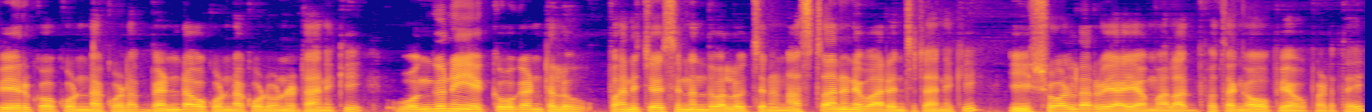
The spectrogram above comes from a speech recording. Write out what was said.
పేరుకోకుండా కూడా బెండ్ అవ్వకుండా కూడా ఉండటానికి వంగుని ఎక్కువ గంటలు పనిచేసినందువల్ల వచ్చిన నష్టాన్ని నివారించడానికి ఈ షోల్డర్ వ్యాయామాలు అద్భుతంగా ఉపయోగపడతాయి.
